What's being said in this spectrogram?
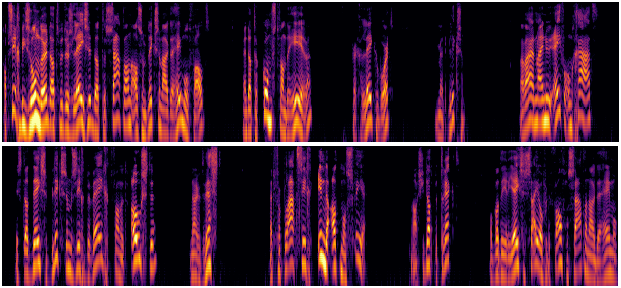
Op zich bijzonder dat we dus lezen dat de Satan als een bliksem uit de hemel valt en dat de komst van de Here vergeleken wordt met bliksem. Maar waar het mij nu even om gaat, is dat deze bliksem zich beweegt van het oosten naar het westen. Het verplaatst zich in de atmosfeer. Nou, als je dat betrekt op wat de Heer Jezus zei over de val van Satan uit de hemel,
